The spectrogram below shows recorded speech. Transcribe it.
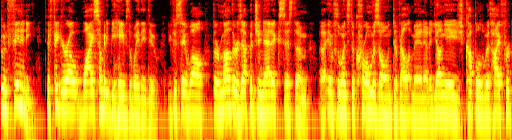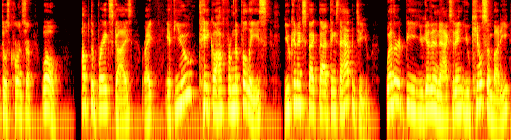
to infinity to figure out why somebody behaves the way they do. You could say, well, their mother's epigenetic system uh, influenced the chromosome development at a young age, coupled with high fructose corn syrup. Whoa, pump the brakes, guys, right? If you take off from the police, you can expect bad things to happen to you. Whether it be you get in an accident, you kill somebody,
